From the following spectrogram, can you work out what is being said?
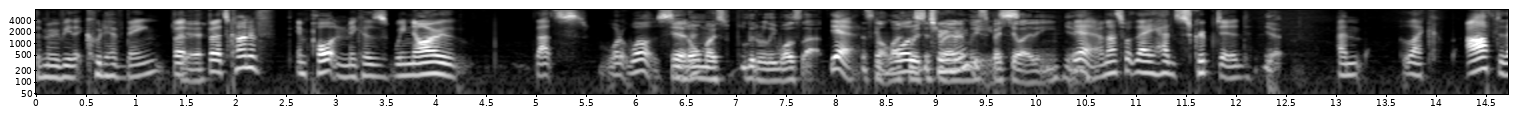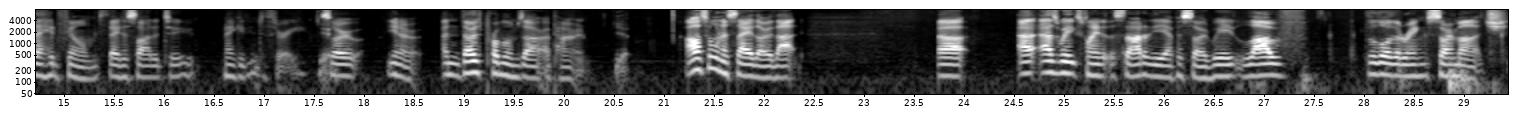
the movie that could have been, but Yeah. but it's kind of important because we know that's what it was. Yeah, it know? almost literally was that. yeah. It's it not like we're just randomly movies. speculating. Yeah. Yeah. and that's what they had scripted. Yeah. And like after they had filmed, they decided to make it into three. Yeah. So you know, and those problems are apparent. Yeah. I also want to say though that, uh, as we explained at the start of the episode, we love the Lord of the Rings so much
